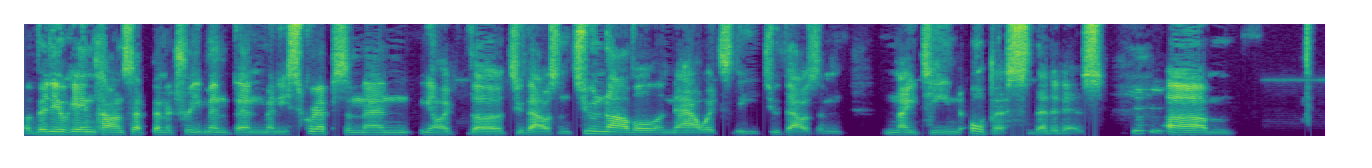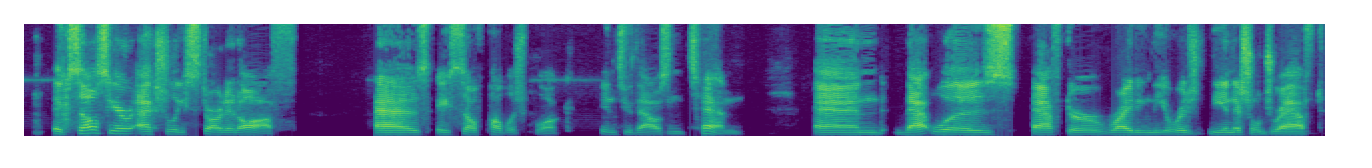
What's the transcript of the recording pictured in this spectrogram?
a video game concept, then a treatment, then many scripts, and then you know, like the 2002 novel, and now it's the 2019 opus that it is. Mhm. Um, Excelsior actually started off as a self-published book in 2010 and that was after writing the original the initial draft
